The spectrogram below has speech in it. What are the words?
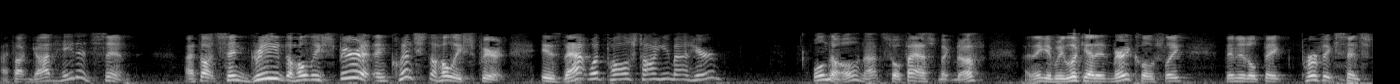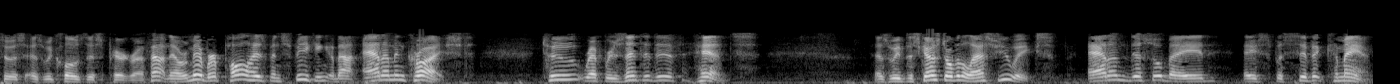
I thought God hated sin. I thought sin grieved the Holy Spirit and quenched the Holy Spirit. Is that what Paul's talking about here? Well, no, not so fast, Macduff. I think if we look at it very closely, then it'll make perfect sense to us as we close this paragraph out. Now remember, Paul has been speaking about Adam and Christ, two representative heads. As we've discussed over the last few weeks, Adam disobeyed a specific command.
